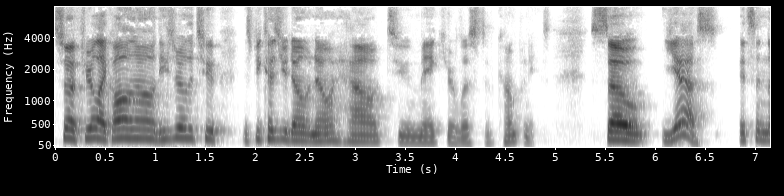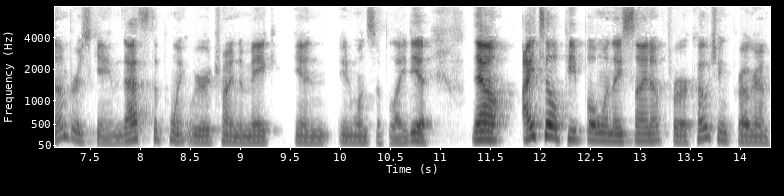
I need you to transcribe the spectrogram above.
So if you're like, oh no, these are the two, it's because you don't know how to make your list of companies. So yes, it's a numbers game. That's the point we were trying to make in in one simple idea. Now, I tell people when they sign up for a coaching program,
